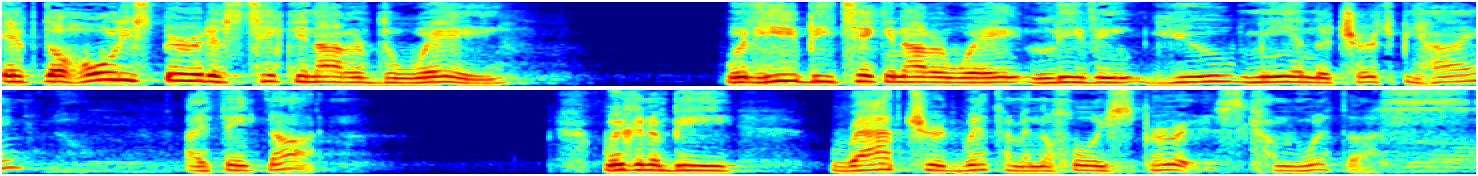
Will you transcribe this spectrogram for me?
If the Holy Spirit is taken out of the way, will he be taken out of the way, leaving you, me, and the church behind? I think not. We're going to be raptured with him, and the Holy Spirit is coming with us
